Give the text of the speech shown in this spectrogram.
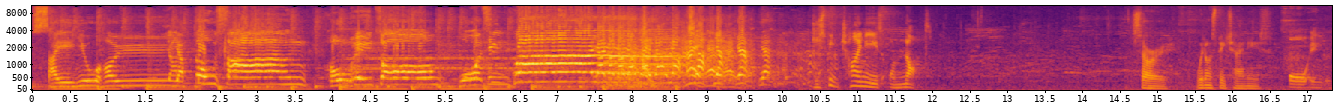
誓要去入刀山，豪氣壯和情關。呀呀呀呀呀呀呀呀呀呀！Do you speak Chinese or not? Sorry, we don't speak Chinese. All English。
